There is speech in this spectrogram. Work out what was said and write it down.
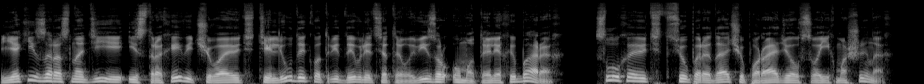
які зараз надії і страхи відчувають ті люди, котрі дивляться телевізор у мотелях і барах, слухають цю передачу по радіо в своїх машинах.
